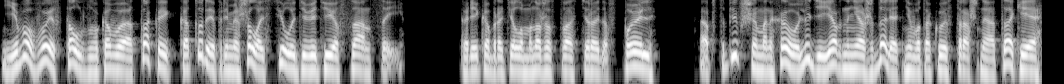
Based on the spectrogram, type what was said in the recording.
Его вой стал звуковой атакой, к которой примешалась сила девяти эссанций. Крик обратил множество астероидов в пыль. Обступившие Манхау люди явно не ожидали от него такой страшной атаки.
